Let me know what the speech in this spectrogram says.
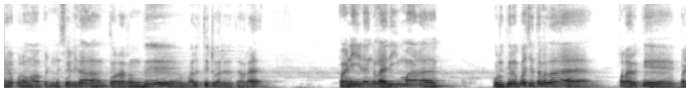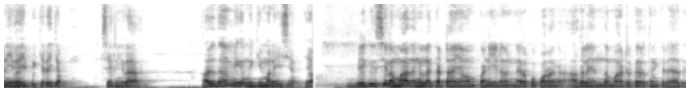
நிரப்பணும் அப்படின்னு சொல்லி தான் தொடர்ந்து வலுத்துட்டு வருது தவிர பணியிடங்கள் அதிகமாக கொடுக்குற பட்சத்தில் தான் பலருக்கு பணி வாய்ப்பு கிடைக்கும். சரிங்களா? அதுதான் மிக முக்கியமான விஷயம். வெகு சில மாதங்களில் கட்டாயம் பணியிடம் நிரப்ப போகிறாங்க அதில் எந்த மாற்று கருத்தும் கிடையாது.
